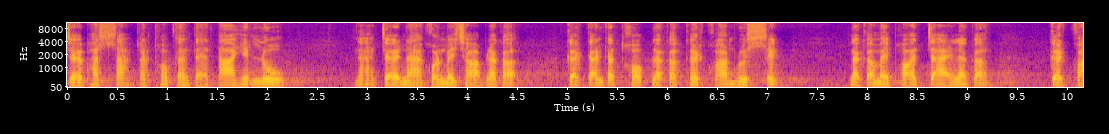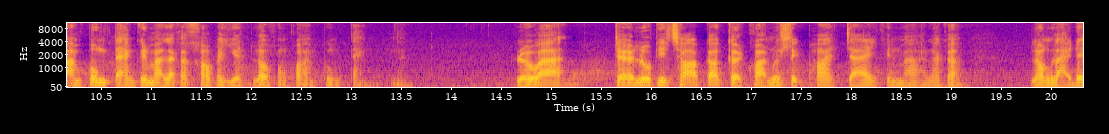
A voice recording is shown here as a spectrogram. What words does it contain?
เจอผัสสะกระทบตั้งแต่ตาเห็นรูปนะเจอหน้าคนไม่ชอบแล้วก็เกิดการกระทบแล้วก็เกิดความรู้สึก แล้วก็ไม่พอใจแล้วก็ เกิดความปรุงแต่งขึ้นมาแล้วก็เข้าไปยึดโลกของความปรุงแต่งนะหรือว่าเจอรูปที่ชอบก็เกิดความรู้สึกพอใจขึ้นมา แล้วก็หลงไหลได้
